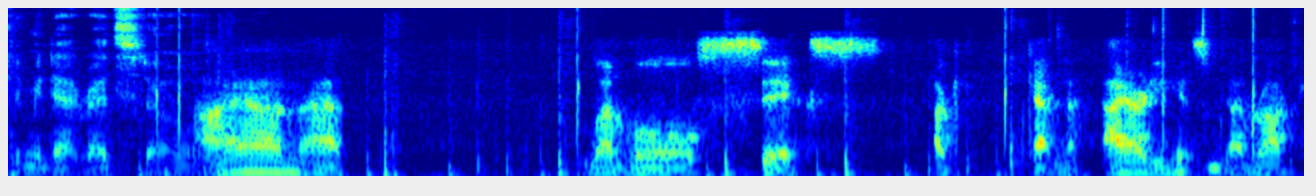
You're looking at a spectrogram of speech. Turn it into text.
Give me that redstone. I am at level six. Okay, Captain, I already hit some bedrock.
